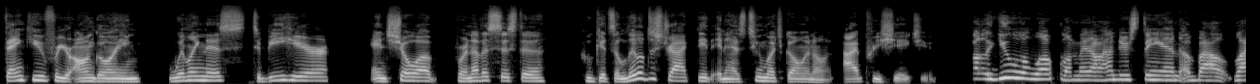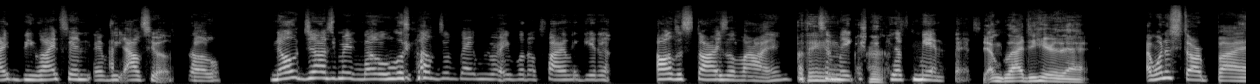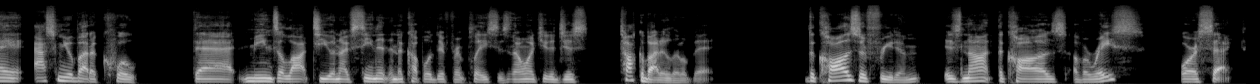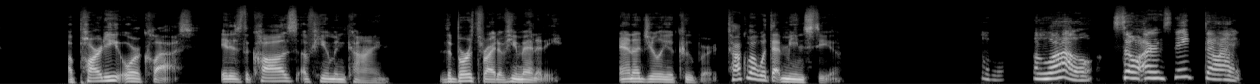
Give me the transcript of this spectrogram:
Thank you for your ongoing willingness to be here and show up for another sister who gets a little distracted and has too much going on. I appreciate you. Oh, you are welcome. And I understand about life be life and be out here. So no judgment, no, I'm just glad we were able to finally get it, all the stars aligned to make this manifest. I'm glad to hear that. I want to start by asking you about a quote that means a lot to you. And I've seen it in a couple of different places. And I want you to just talk about it a little bit. The cause of freedom is not the cause of a race or a sect, a party or a class. It is the cause of humankind, the birthright of humanity. Anna Julia Cooper. Talk about what that means to you. Oh, wow. So I think that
